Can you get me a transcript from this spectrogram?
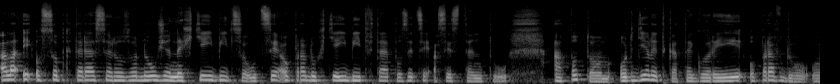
ale i osob, které se rozhodnou, že nechtějí být soudci a opravdu chtějí být v té pozici asistentů. A potom oddělit kategorii opravdu uh,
